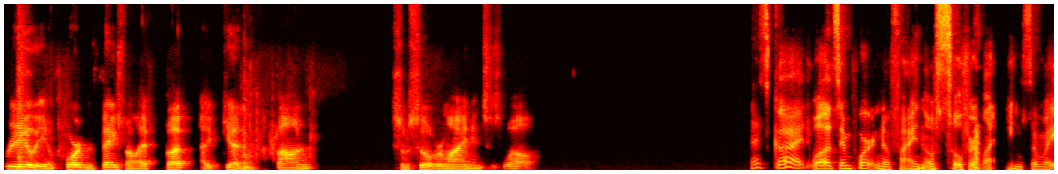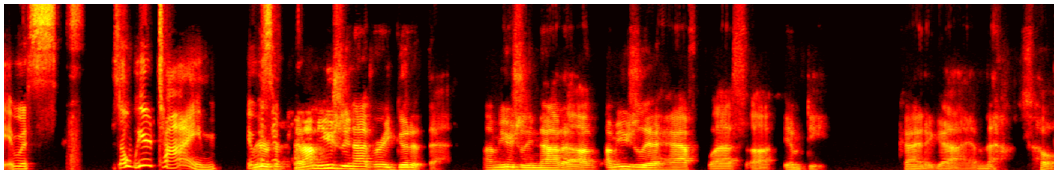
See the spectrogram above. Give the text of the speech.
really important things in my life. But again, found some silver linings as well. That's good. Well, it's important to find those silver linings. It was it's a weird time. It weird, was, a- and I'm usually not very good at that. I'm usually not a. I'm usually a half glass uh, empty kind of guy. I'm not so.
